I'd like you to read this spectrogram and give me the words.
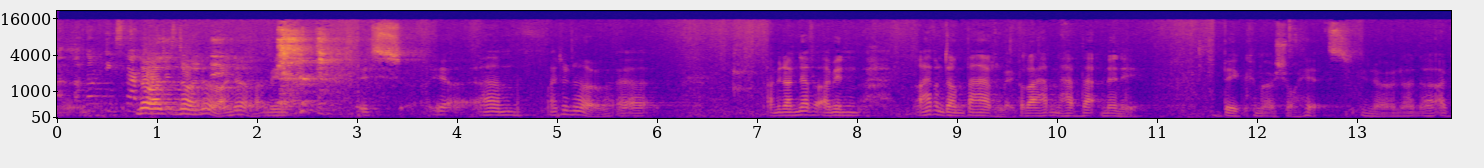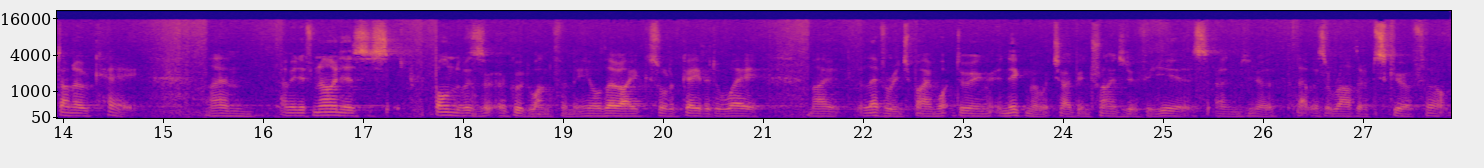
I'm I'm not being smart. No, I, no, no, I know. I mean, it's, yeah, um, I don't know. Uh, I mean, I've never, I mean, I haven't done badly, but I haven't had that many big commercial hits, you know, and, and I've done okay. Um, I mean, if Nine is, Bond was a good one for me, although I sort of gave it away my leverage by what doing Enigma, which I've been trying to do for years, and you know that was a rather obscure film.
